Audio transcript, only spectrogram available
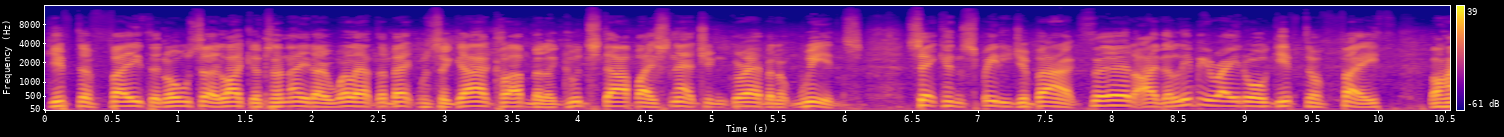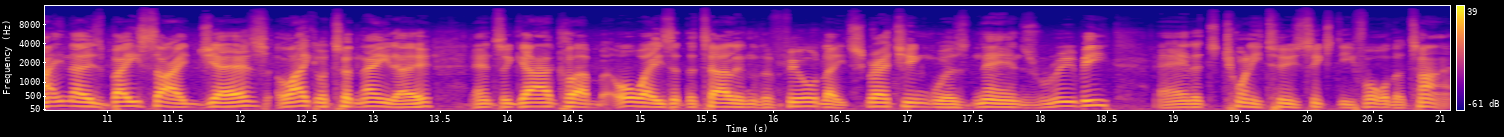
Gift of Faith. And also like a tornado well out the back was Cigar Club. But a good start by Snatch and Grab and it wins. Second Speedy Jabak. Third either Libby Raider or Gift of Faith. Behind those Bayside Jazz, Like a Tornado, and Cigar Club always at the tail end of the field. Late scratching was Nans Ruby, and it's 22.64 the time.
